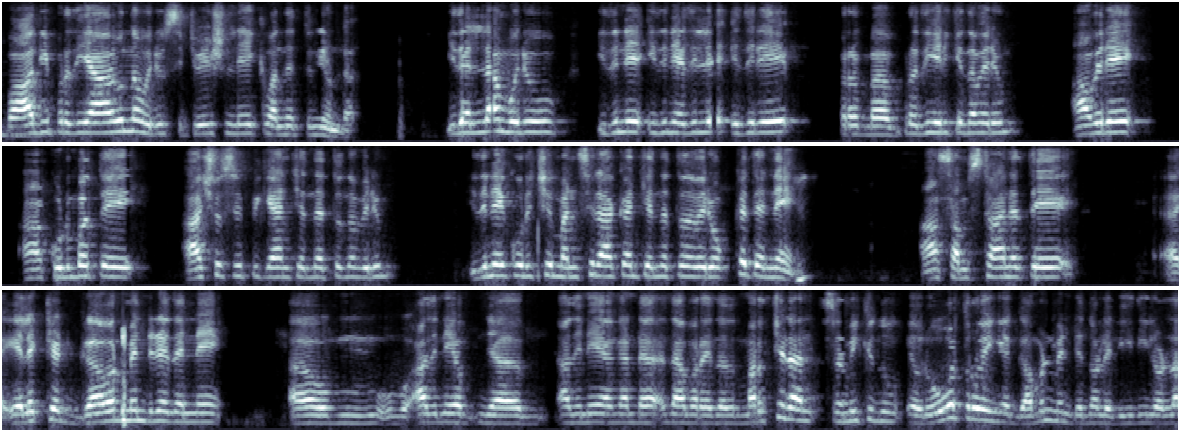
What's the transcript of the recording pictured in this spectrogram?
വാദി പ്രതിയാകുന്ന ഒരു സിറ്റുവേഷനിലേക്ക് വന്നെത്തുന്നുണ്ട്. ഇതെല്ലാം ഒരു ഇതിനെ ഇതിനെതിരെ എതിരെ പ്രതികരിക്കുന്നവരും അവരെ ആ കുടുംബത്തെ ആശ്വസിപ്പിക്കാൻ ചെന്നെത്തുന്നവരും ഇതിനെക്കുറിച്ച് മനസ്സിലാക്കാൻ ചെന്നെത്തുന്നവരൊക്കെ തന്നെ ആ സംസ്ഥാനത്തെ എലക്റ്റഡ് ഗവൺമെന്റിനെ തന്നെ അതിനെ അതിനെ അങ്ങണ്ട് എന്താ പറയുന്നത് മറിച്ചിടാൻ ശ്രമിക്കുന്നു ഓവർത്രോയിങ് എ ഗവൺമെന്റ് എന്നുള്ള രീതിയിലുള്ള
